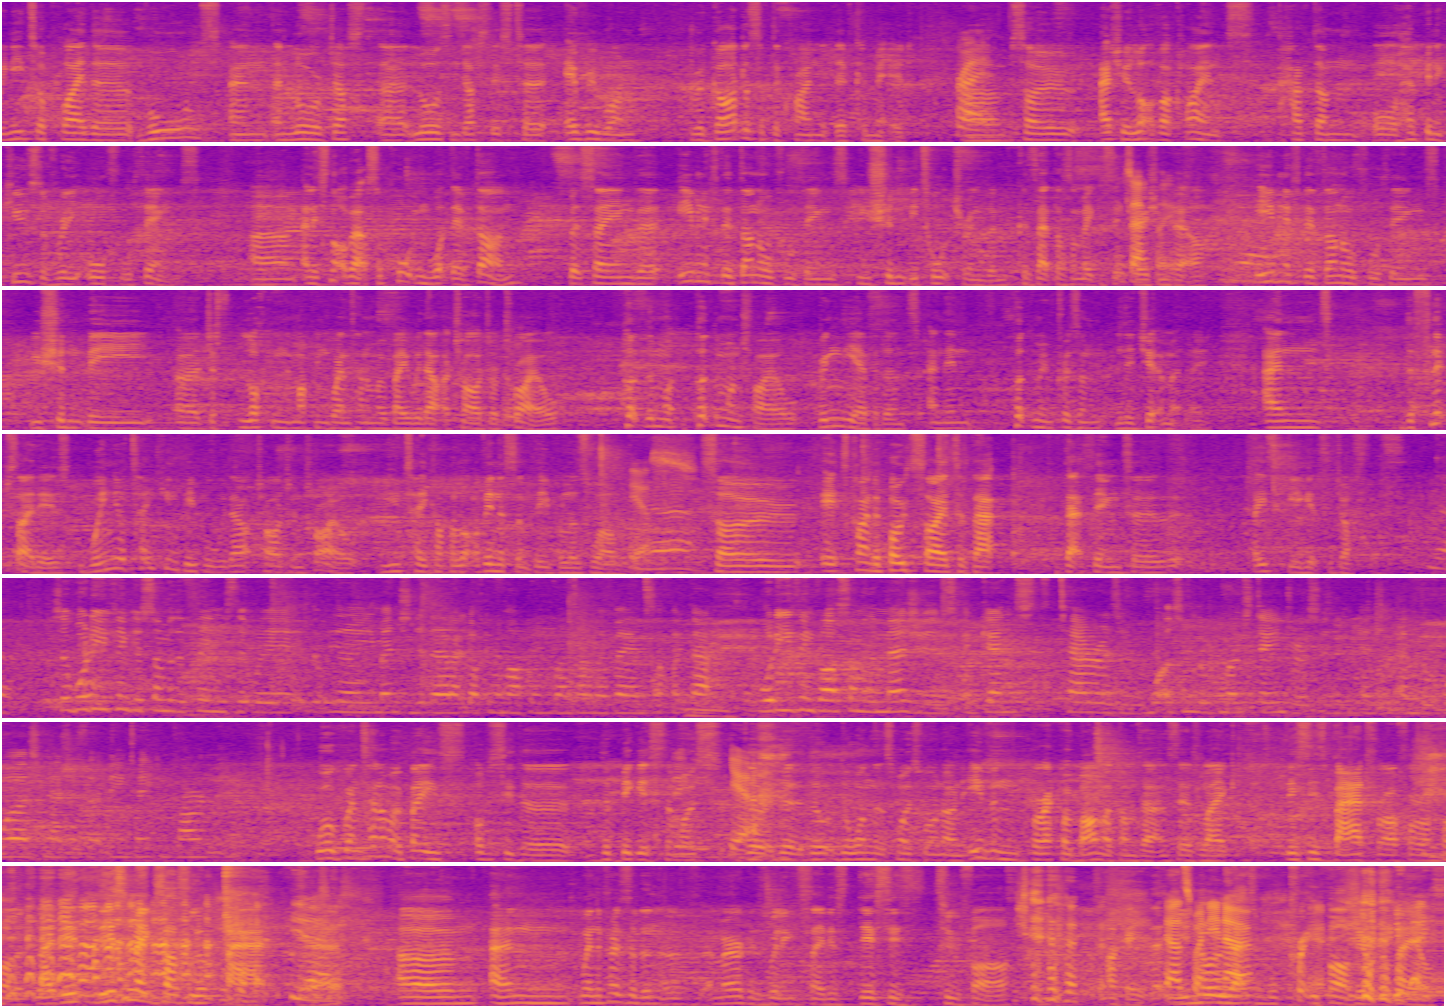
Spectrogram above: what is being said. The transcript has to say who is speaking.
Speaker 1: we need to apply the rules and, and law of just, uh, laws and justice to everyone, regardless of the crime that they've committed.
Speaker 2: Right.
Speaker 1: Um, so actually, a lot of our clients have done or have been accused of really awful things, um, and it's not about supporting what they've done, but saying that even if they've done awful things, you shouldn't be torturing them because that doesn't make the situation
Speaker 2: Exactly.
Speaker 1: better. Even if they've done awful things, you shouldn't be uh, just locking them up in Guantanamo Bay without a charge or trial. Put them, on- put them on trial, bring the evidence, and then put them in prison legitimately. And the flip side is, when you're taking people without charge and trial, you take up a lot of innocent people as well.
Speaker 2: Yes.
Speaker 1: So it's kind of both sides of that that thing to basically get to justice.
Speaker 3: Yeah. So what do you think are some of the things that we're, that, you know, you mentioned it there, like locking them up in Guantanamo Bay and stuff like that.
Speaker 1: Mm.
Speaker 3: What do you think are some of the measures against terrorism? What are some of the most dangerous and, and, and the worst measures that
Speaker 1: Well, Guantanamo Bay is obviously the, the biggest, the most,
Speaker 2: Yeah.
Speaker 1: the, the, the, the one that's most well known. Even Barack Obama comes out and says like, this is bad for our foreign policy. like this, this makes us look bad.
Speaker 3: Yeah.
Speaker 1: Um, and when the president of America is willing to say this, this is too far. okay, that,
Speaker 2: That's
Speaker 1: you
Speaker 2: when you know.
Speaker 1: that's pretty far beyond the pale.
